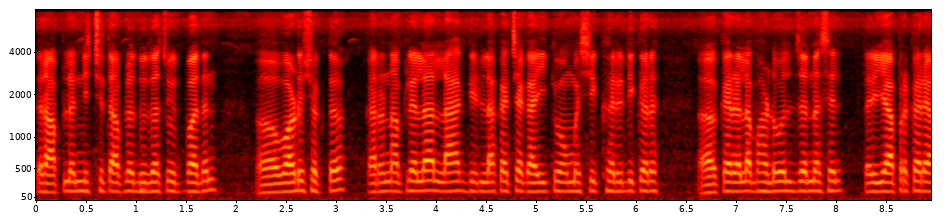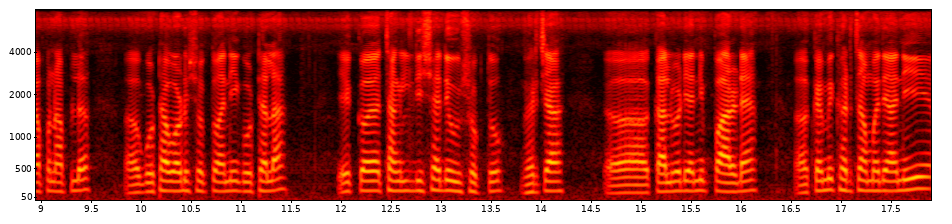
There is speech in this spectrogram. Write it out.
तर आपलं निश्चित आपलं दुधाचं उत्पादन वाढू शकतं. कारण आपल्याला लाख दीड लाखाच्या गाई किंवा म्हशी खरेदी कर करायला भांडवल जर नसेल तर या प्रकारे आपण आपलं गोठा वाढू शकतो आणि गोठ्याला एक चांगली दिशा देऊ शकतो. घरच्या कालवडी आणि पारड्या कमी खर्चामध्ये आणि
